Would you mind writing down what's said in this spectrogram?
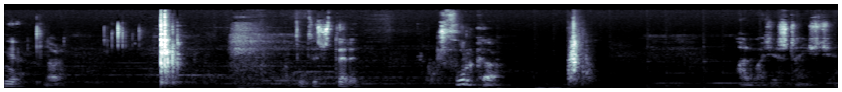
Nie. Dobra. To jest cztery. Czwórka. Ale macie szczęście.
